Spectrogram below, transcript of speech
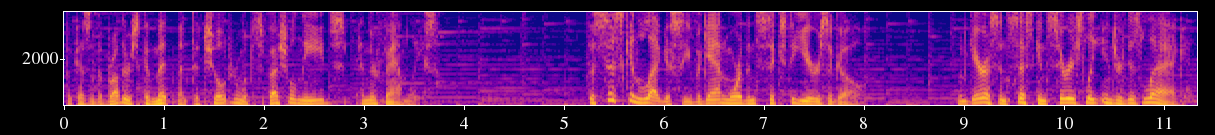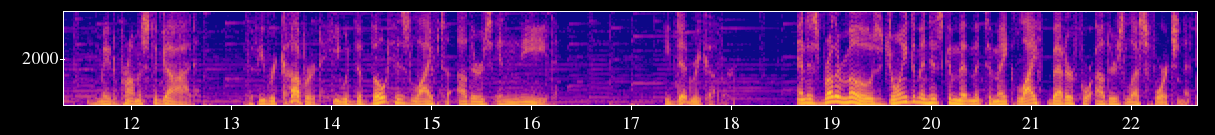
because of the brothers' commitment to children with special needs and their families. The Siskin legacy began more than 60 years ago when Garrison Siskin seriously injured his leg and made a promise to God that if he recovered, he would devote his life to others in need. He did recover, and his brother Mose joined him in his commitment to make life better for others less fortunate.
